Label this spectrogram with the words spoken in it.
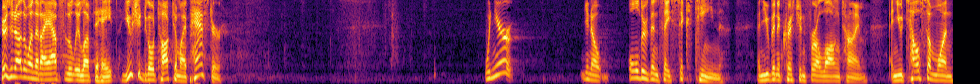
Here's another one that I absolutely love to hate. You should go talk to my pastor. When you're, you know, older than say 16 and you've been a Christian for a long time and you tell someone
